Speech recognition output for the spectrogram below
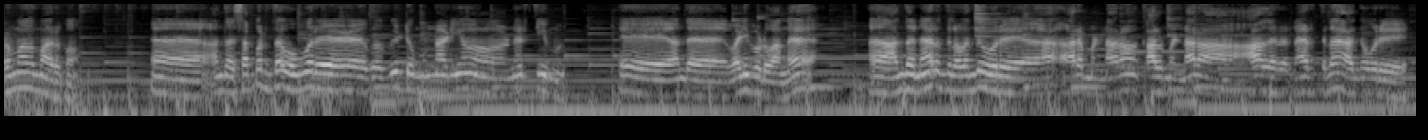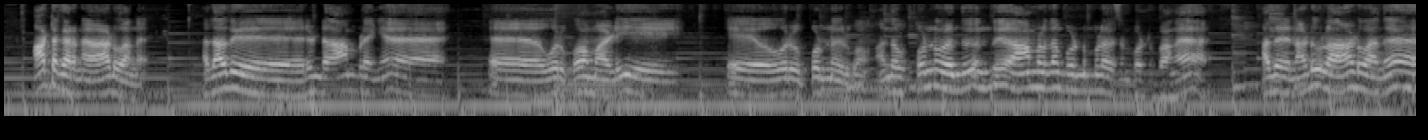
பிரமாதமாக இருக்கும். அந்த சப்பரத்தை ஒவ்வொரு வீட்டு முன்னாடியும் நிறுத்தி அந்த வழிபடுவாங்க. அந்த நேரத்தில் வந்து ஒரு அ- அரை மணி நேரம் கால் மணி நேரம் ஆகிற நேரத்தில் அங்கே ஒரு ஆட்டக்காரங்க ஆடுவாங்க. அதாவது ரெண்டு ஆம்பளைங்க ஒரு கோமாளி ஒரு பொண்ணு இருக்கும். அந்த பொண்ணு வந்து வந்து ஆம்பளை தான் பொண்ணு மூலம் வேஷம் போட்டிருப்பாங்க. அது நடுவில் ஆடுவாங்க.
